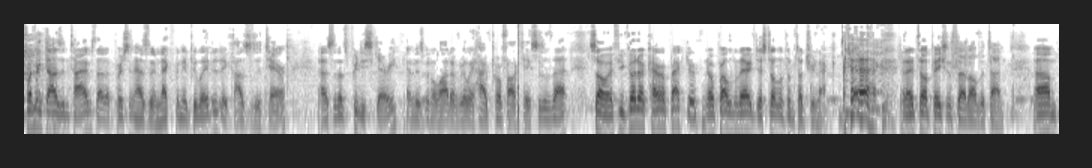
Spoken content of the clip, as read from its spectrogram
20,000 times that a person has their neck manipulated, it causes a tear. Uh, so that's pretty scary, and there's been a lot of really high profile cases of that. So if you go to a chiropractor, no problem there, just don't let them touch your neck. and I tell patients that all the time. Um,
